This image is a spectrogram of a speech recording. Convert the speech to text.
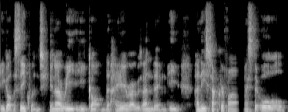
he got the sequence. You know, he he got the hero's ending. He and he sacrificed it all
